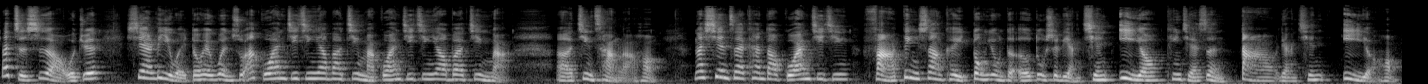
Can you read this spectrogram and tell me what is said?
那只是啊，我觉得现在立委都会问说啊，国安基金要不要进嘛？国安基金要不要进嘛？呃，进场了哈。那现在看到国安基金法定上可以动用的额度是两千亿哦，听起来是很大哦，两千亿哦哈。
